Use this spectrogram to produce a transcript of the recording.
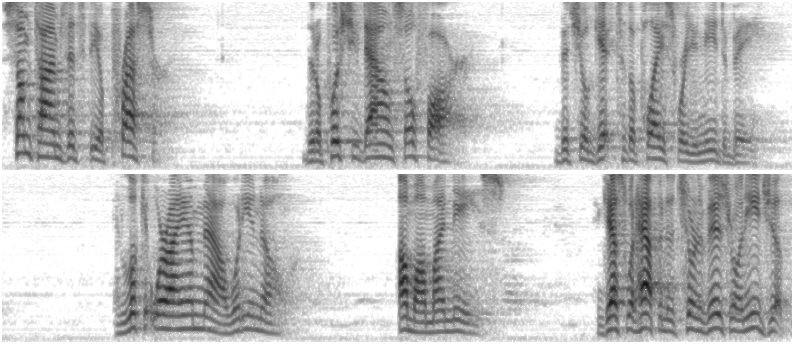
sometimes it's the oppressor that'll push you down so far that you'll get to the place where you need to be. And look at where I am now. What do you know? I'm on my knees. And guess what happened to the children of Israel in Egypt?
